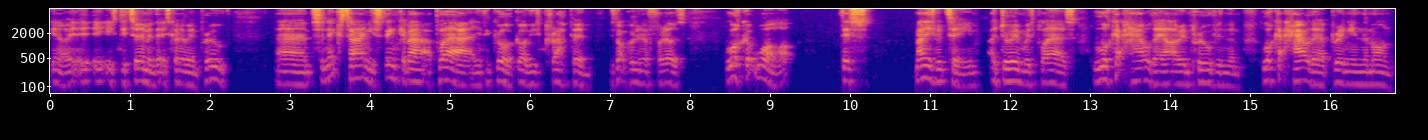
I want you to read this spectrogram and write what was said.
you know he- he- he's determined that he's going to improve. Um, so next time you think about a player and you think, oh god, he's crap him, he's not good enough for us. Look at what this management team are doing with players. Look at how they are improving them. Look at how they are bringing them on.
